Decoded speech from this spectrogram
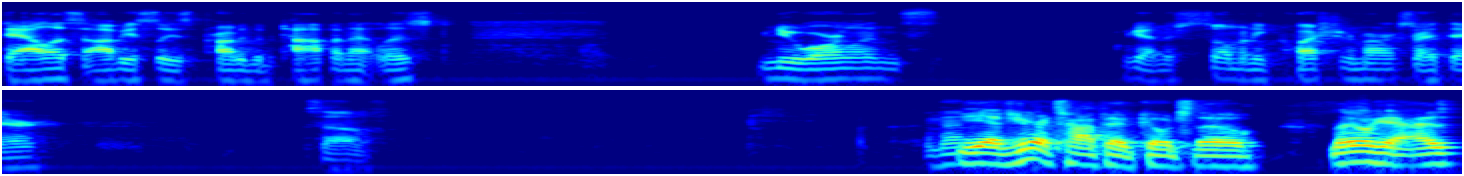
Dallas obviously is probably the top on that list. New Orleans, again, there's so many question marks right there. So, then, yeah, if you're a top head coach, though, like okay, as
